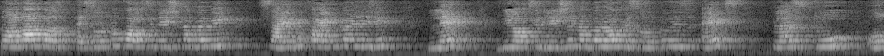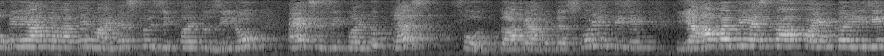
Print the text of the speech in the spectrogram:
तो अब आप SO2 का ऑक्सीडेशन नंबर भी साइड में फाइंड कर लीजिए। Let the oxidation number of SO2 is X 2 O के लिए आप लगाते हैं -2 0 x 4 तो आप यहाँ पे प्लस फोर लिख दीजिए। यहाँ पर भी s का फाइंड कर लीजिए।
